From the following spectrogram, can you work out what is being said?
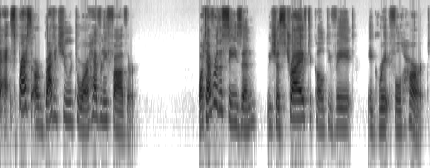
to express our gratitude to our Heavenly Father. Whatever the season, we should strive to cultivate a grateful heart.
